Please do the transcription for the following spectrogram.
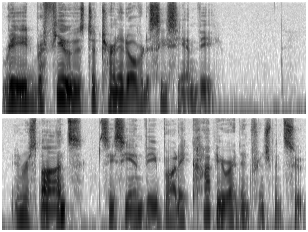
Reid refused to turn it over to CCNV. In response, CCNV brought a copyright infringement suit.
